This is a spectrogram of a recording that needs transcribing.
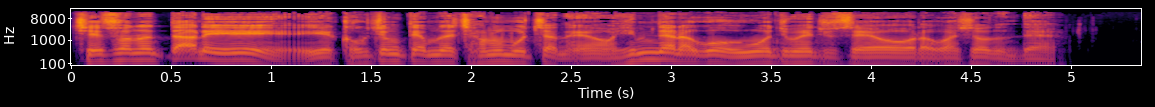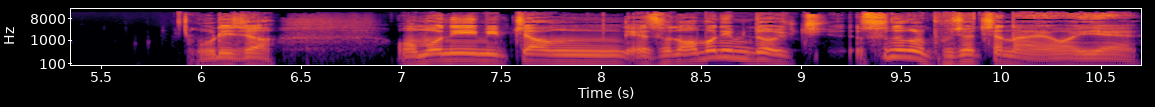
재수하는 딸이 예, 걱정 때문에 잠을 못 자네요. 힘내라고 응원 좀 해주세요라고 하셨는데 우리 저 어머님 입장에서는 어머님도 수능을 보셨잖아요. 예,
